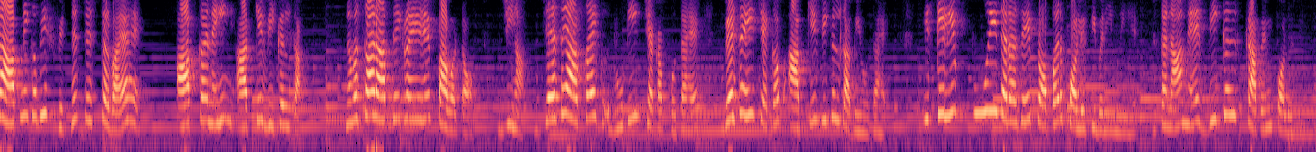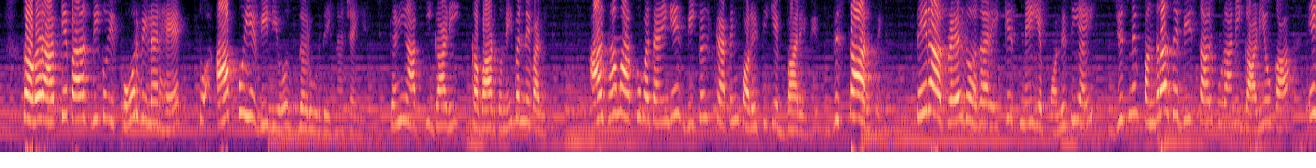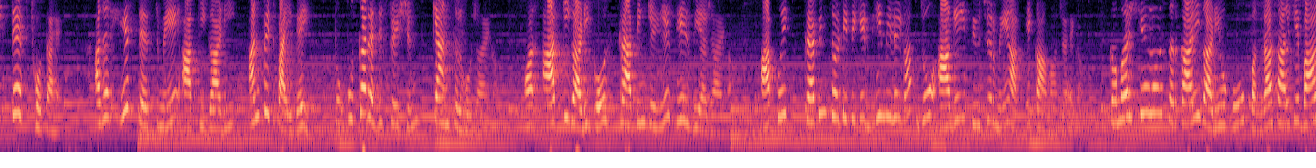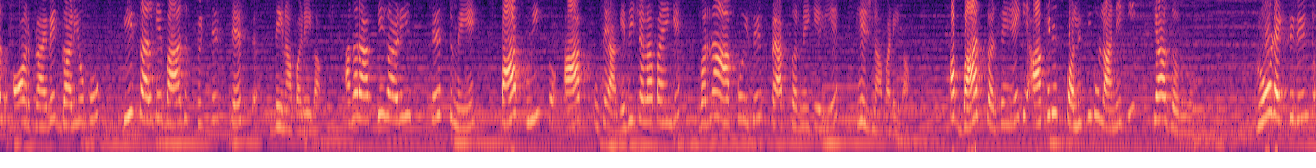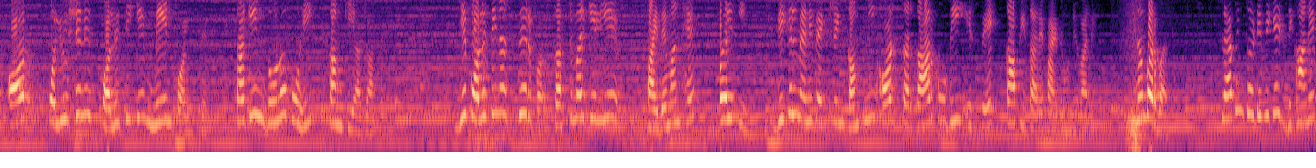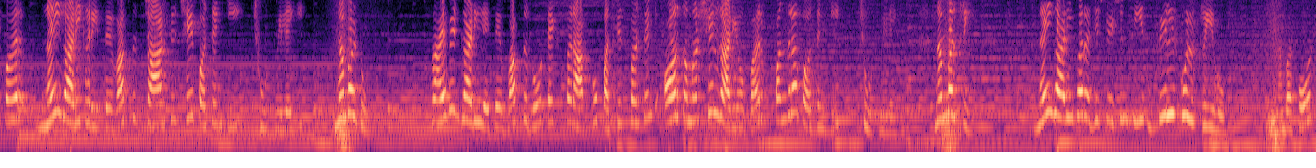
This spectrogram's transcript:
आपने कभी fitness test करवाया है? आपका नहीं, आपके व्हीकल का। नमस्कार, आप देख रहे हैं पावर टॉक्स जी हाँ जैसे आपका एक रूटीन चेकअप होता है, वैसे ही चेकअप आपके व्हीकल का भी होता है। इसके लिए पूरी तरह से प्रॉपर पॉलिसी बनी हुई है, जिसका नाम है व्हीकल स्क्रैपिंग पॉलिसी तो अगर आपके पास भी कोई फोर व्हीलर है तो आपको ये वीडियो ज़रूर देखना चाहिए। कहीं आपकी गाड़ी कबाड़ तो नहीं बनने वाली। आज हम आपको बताएँगे व्हीकल स्क्रैपिंग पॉलिसी के बारे में विस्तार से। 13 अप्रैल 2021 में ये पॉलिसी आई, जिसमें 15 से 20 साल पुरानी गाड़ियों का एक टेस्ट होता है। अगर इस टेस्ट में आपकी गाड़ी अनफिट पाई गई तो उसका रजिस्ट्रेशन कैंसिल हो जाएगा और आपकी गाड़ी को स्क्रैपिंग के लिए भेज दिया जाएगा। आपको एक स्क्रैपिंग सर्टिफिकेट भी मिलेगा जो आगे फ्यूचर में आपके काम आ जाएगा। कमर्शियल और सरकारी गाड़ियों को 15 साल के बाद और प्राइवेट गाड़ियों को 20 साल के बाद फिटनेस टेस्ट देना पड़ेगा। अगर आपकी गाड़ी इस टेस्ट में पास हुई तो आप उसे आगे भी चला पाएँगे, वरना आपको इसे स्क्रैप करने के लिए भेजना पड़ेगा। अब बात करते हैं कि आखिर इस पॉलिसी को लाने की क्या ज़रूरत रोड एक्सीडेंट और पॉल्यूशन इस पॉलिसी के मेन पॉइंट्स हैं ताकि इन दोनों को ही कम किया जा सके। ये पॉलिसी न सिर्फ़ कस्टमर के लिए फ़ायदेमंद है, बल्कि व्हीकल मैन्युफैक्चरिंग कंपनी और सरकार को भी इससे काफ़ी सारे फ़ायदे होने वाले। नंबर वन स्क्रैपिंग सर्टिफिकेट दिखाने पर नई गाड़ी खरीदते वक्त चार से छह परसेंट की छूट मिलेगी। नंबर टू प्राइवेट गाड़ी लेते वक्त रोड टैक्स पर आपको 25 परसेंट और कमर्शियल गाड़ियों पर 15 परसेंट की छूट मिलेगी। नंबर थ्री नई गाड़ी पर रजिस्ट्रेशन फ़ीस बिल्कुल फ्री होगी। नंबर फोर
